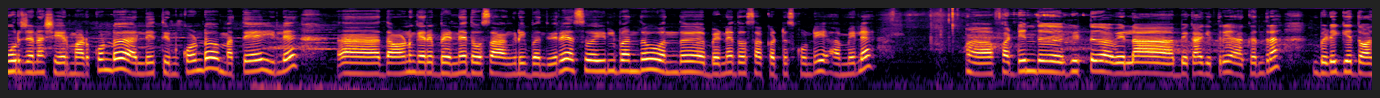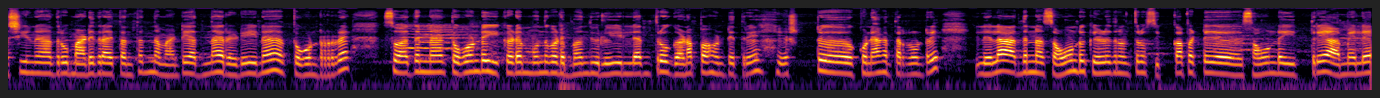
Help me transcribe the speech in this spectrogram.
ಮೂರು ಜನ ಶೇರ್ ಮಾಡಿಕೊಂಡು ಅಲ್ಲೇ ತಿನ್ಕೊಂಡು ಮತ್ತೆ ಇಲ್ಲೇ ದಾವಣಗೆರೆ ಬೆಣ್ಣೆ ದೋಸೆ ಅಂಗಡಿಗೆ ಬಂದ್ವಿ ರೀ. ಸೊ ಇಲ್ಲಿ ಬಂದು ಒಂದು ಬೆಣ್ಣೆ ದೋಸೆ ಕಟ್ಟಿಸ್ಕೊಂಡು, ಆಮೇಲೆ ಫಡ್ಡಿಂದು ಹಿಟ್ಟು ಅವೆಲ್ಲ ಬೇಕಾಗಿತ್ತು ರೀ ಯಾಕಂದ್ರೆ ಬೆಳಿಗ್ಗೆ ದೋಸೆನಾದ್ರೂ ಮಾಡಿದ್ರೆ ಆಯ್ತು ಅಂತಂದು ನಮ್ಮ ಆಂಟಿ ಅದನ್ನ ರೆಡಿನ ತೊಗೊಂಡ್ರೆ ಸೊ ಅದನ್ನು ತೊಗೊಂಡು ಈ ಕಡೆ ಮುಂದ್ಗಡೆ ಬಂದ್ವಿ ರೀ ಇಲ್ಲಂತೂ ಗಣಪ ಹೊಂಟೈತೆ ರೀ ಎಷ್ಟು ಅಂತಾರೆ ನೋಡ್ರಿ. ಇಲ್ಲೆಲ್ಲ ಅದನ್ನು ಸೌಂಡ್ ಕೇಳಿದ್ರಂತೂ ಸಿಕ್ಕಾಪಟ್ಟೆ ಸೌಂಡ್ ಇತ್ತು ರೀ ಆಮೇಲೆ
